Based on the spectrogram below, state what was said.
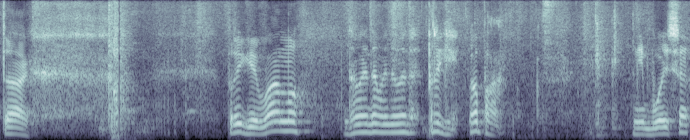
Так. Прыгай в ванну. Давай, давай, давай, давай. Прыгай. Опа. Не бойся.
